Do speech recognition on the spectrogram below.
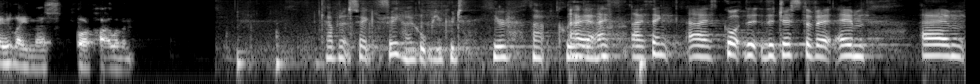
outline this for Parliament? Cabinet Secretary, I hope you could hear that clearly. I, I, I think I've got the, the gist of it. Um, um,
